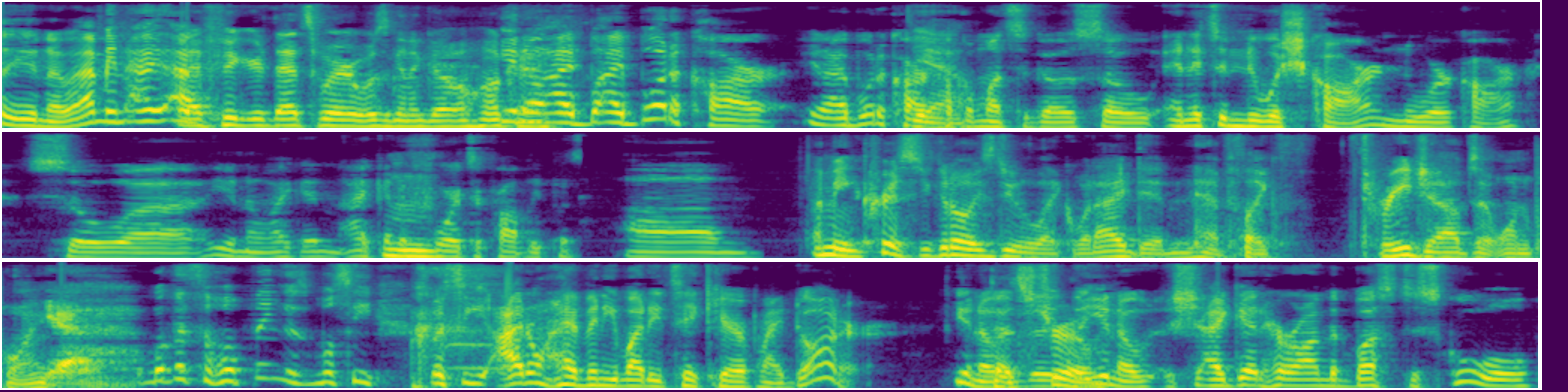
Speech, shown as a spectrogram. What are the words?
so, you know, I mean, I, I I figured that's where it was gonna go. Okay. you know, I, I bought a car. You know, I bought a car Yeah. a couple months ago. So, and it's a newish car, newer car. So, uh, you know, I can I can Mm. afford to probably put. Um, I mean, Chris, you could always do like what I did and have like three jobs at one point. yeah. Well, that's the whole thing. Is we'll see. But see, I don't have anybody to take care of my daughter. You know, That's the- true. the- you know, I get her on the bus to school,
